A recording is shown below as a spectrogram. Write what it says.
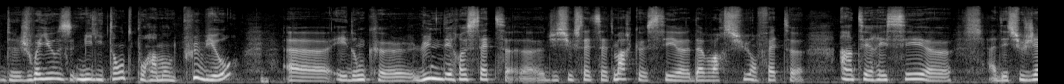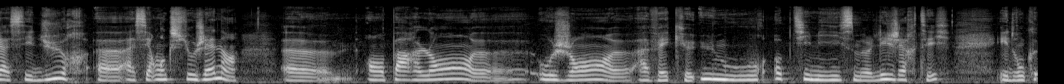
de joyeuses militantes pour un monde plus bio, euh, et donc, euh, l'une des recettes euh, du succès de cette marque, c'est d'avoir su en fait intéresser à des sujets assez durs, assez anxiogènes. en parlant aux gens avec humour, optimisme, légèreté. Et donc,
